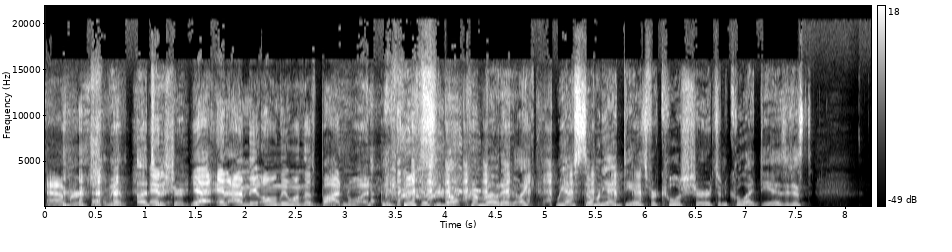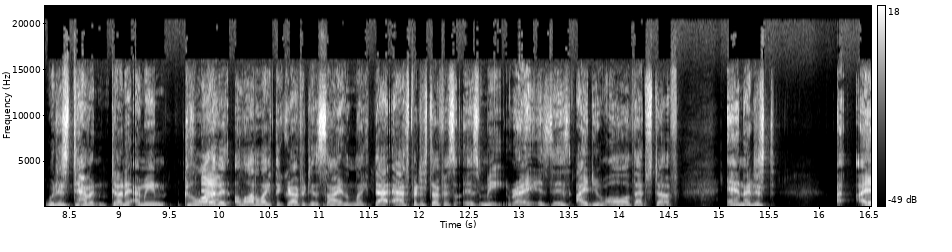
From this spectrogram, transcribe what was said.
A merch. we have a And- T-shirt. yeah, and I'm the only one that's bought one. if we don't promote it, like we have so many ideas for cool shirts and cool ideas. It just we just haven't done it. I mean, because a lot of it, a lot of like the graphic design and like that aspect of stuff is is me, right? Is is I do all of that stuff, and I just. I,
